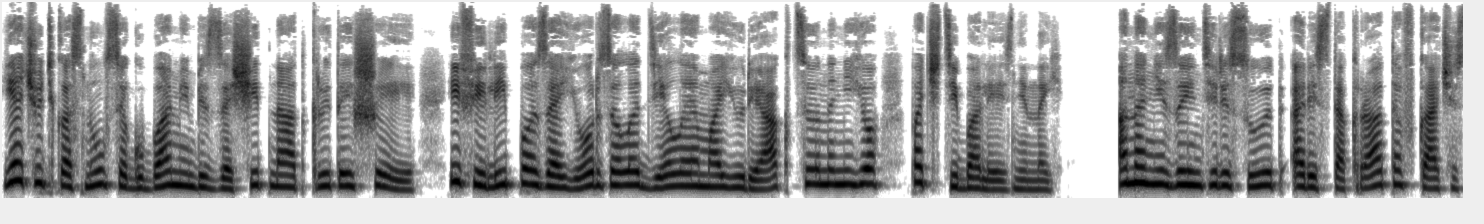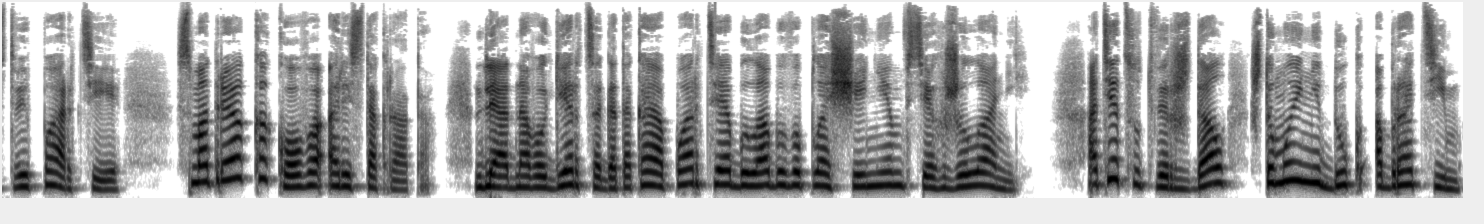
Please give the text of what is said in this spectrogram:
Я чуть коснулся губами беззащитно открытой шеи, и Филиппа заерзала, делая мою реакцию на нее почти болезненной. Она не заинтересует аристократа в качестве партии, смотря какого аристократа. Для одного герцога такая партия была бы воплощением всех желаний. Отец утверждал, что мой недуг обратим.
